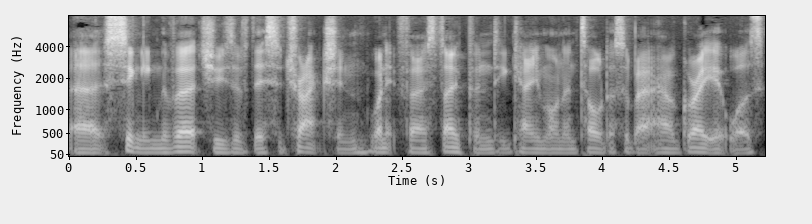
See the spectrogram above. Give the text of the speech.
uh, singing the virtues of this attraction when it first opened. He came on and told us about how great it was.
